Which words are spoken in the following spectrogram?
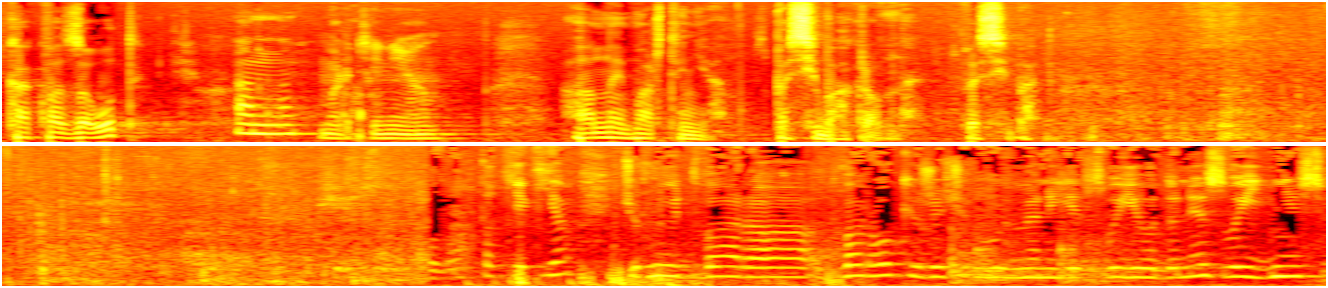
Как вас зовут? Анна. Мартиньян. Анна и Мартиньян. Спасибо огромное. Спасибо. Так як я чергую два, ра- два роки вже чергую, в мене є свої години, свої дні. все.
